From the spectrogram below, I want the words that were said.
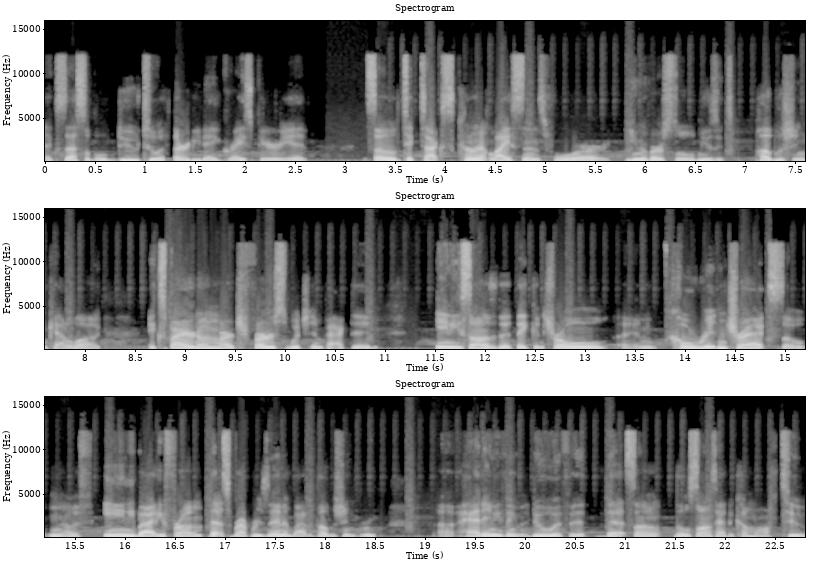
accessible due to a 30 day grace period. So, TikTok's current license for Universal Music's publishing catalog expired on March 1st, which impacted any songs that they control and co-written tracks. So you know, if anybody from that's represented by the publishing group uh, had anything to do with it, that song, those songs had to come off too.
